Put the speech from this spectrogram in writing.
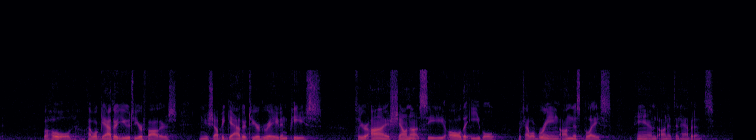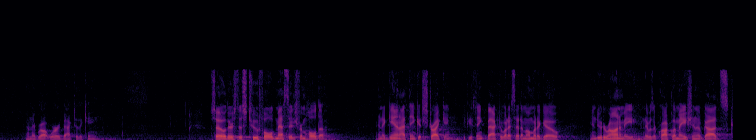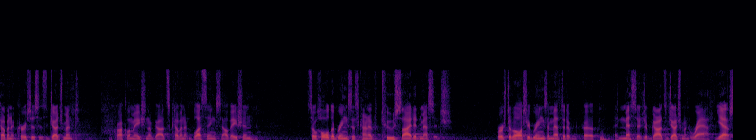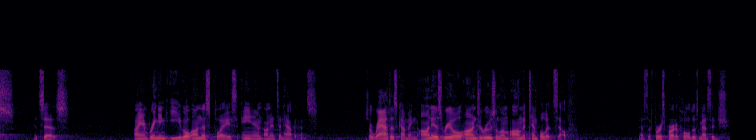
Behold, I will gather you to your fathers, and you shall be gathered to your grave in peace. So your eyes shall not see all the evil which I will bring on this place and on its inhabitants. And they brought word back to the king. So there's this twofold message from Huldah. And again, I think it's striking. If you think back to what I said a moment ago, in Deuteronomy, there was a proclamation of God's covenant curses, his judgment, a proclamation of God's covenant blessing, salvation. So Huldah brings this kind of two sided message. First of all, she brings a, method of, uh, a message of God's judgment, wrath. Yes, it says, I am bringing evil on this place and on its inhabitants. So wrath is coming on Israel, on Jerusalem, on the temple itself. That's the first part of Huldah's message.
